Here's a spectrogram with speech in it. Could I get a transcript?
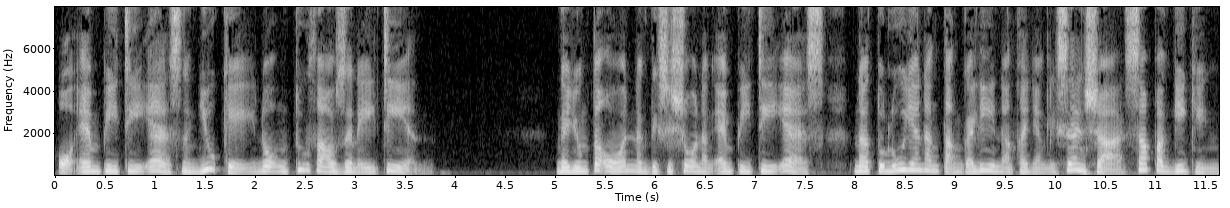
o MPTS ng UK noong 2018. Ngayong taon, nagdesisyon ng MPTS na tuluyan ang tanggalin ang kanyang lisensya sa pagiging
